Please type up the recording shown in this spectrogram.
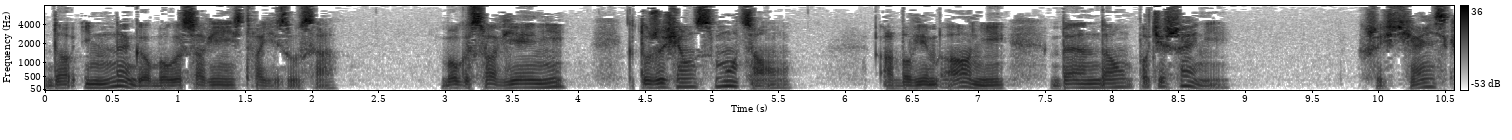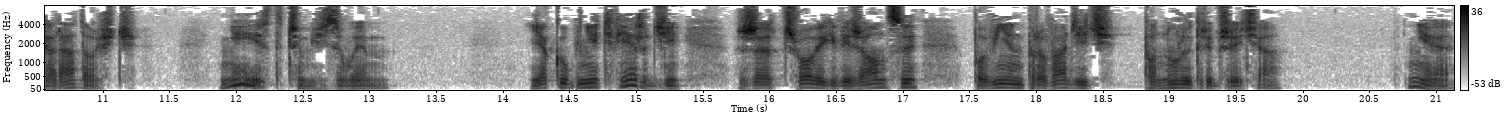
do innego błogosławieństwa Jezusa. Błogosławieni, którzy się smucą, albowiem oni będą pocieszeni. Chrześcijańska radość nie jest czymś złym. Jakub nie twierdzi, że człowiek wierzący powinien prowadzić ponury tryb życia. Nie.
